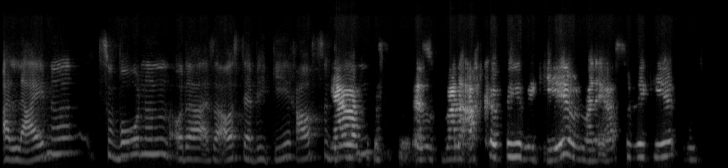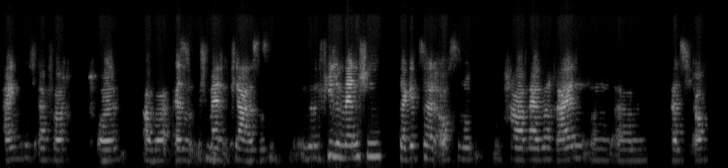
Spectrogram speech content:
alleine zu wohnen oder also aus der WG rauszugehen? Ja, das, also war eine achtköpfige WG und meine erste WG und eigentlich einfach toll. Aber also ich meine, klar, es, ist, sind viele Menschen, da gibt es halt auch so ein paar Reibereien und ähm, als ich auch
